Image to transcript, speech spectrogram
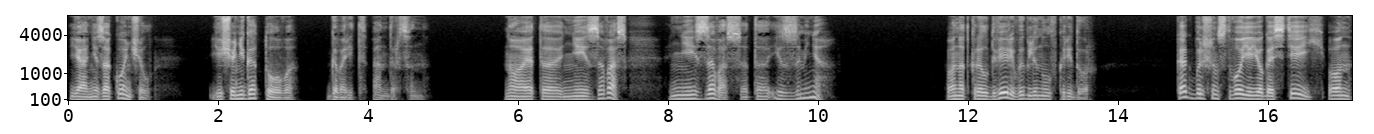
Я не закончил», — еще не готова, говорит Андерсон. Но это не из-за вас, не из-за вас, это из-за меня. Он открыл дверь и выглянул в коридор. Как большинство ее гостей, он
